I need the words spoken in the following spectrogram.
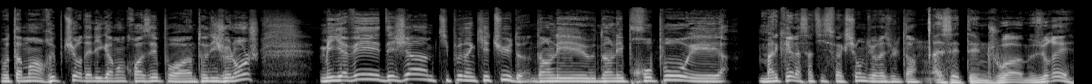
notamment rupture des ligaments croisés pour Anthony Gelonge. Mais il y avait déjà un petit peu d'inquiétude dans les, dans les propos et malgré la satisfaction du résultat. Ah, C'était une joie mesurée,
